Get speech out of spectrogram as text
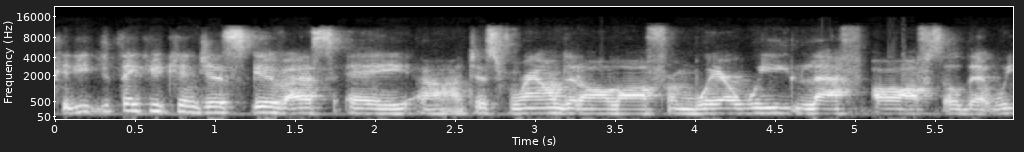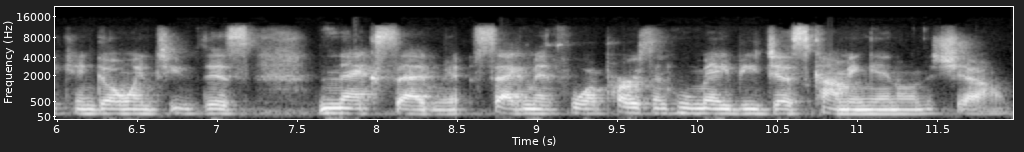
could you think you can just give us a uh, just round it all off from where we left off so that we can go into this next segment segment for a person who may be just coming in on the show?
